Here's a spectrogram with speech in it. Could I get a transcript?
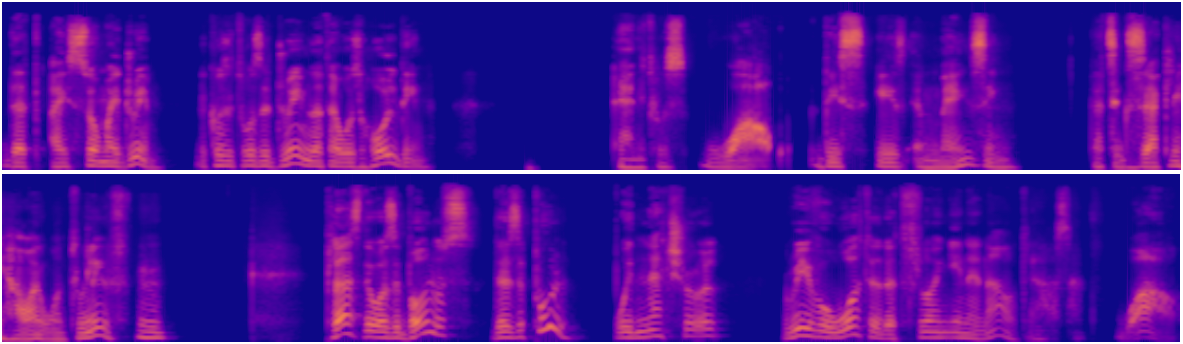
that I saw my dream because it was a dream that I was holding, and it was wow. This is amazing. That's exactly how I want to live. Mm. Plus, there was a bonus. There's a pool with natural river water that's flowing in and out. And I was like, wow,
